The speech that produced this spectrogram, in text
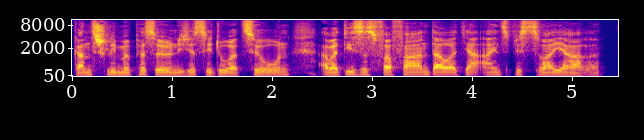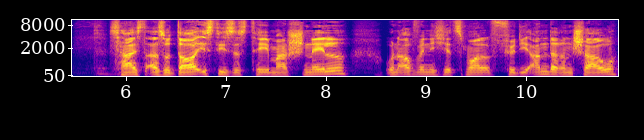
ganz schlimme persönliche Situation, aber dieses Verfahren dauert ja eins bis zwei Jahre. Das heißt also, da ist dieses Thema schnell und auch wenn ich jetzt mal für die anderen schaue,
